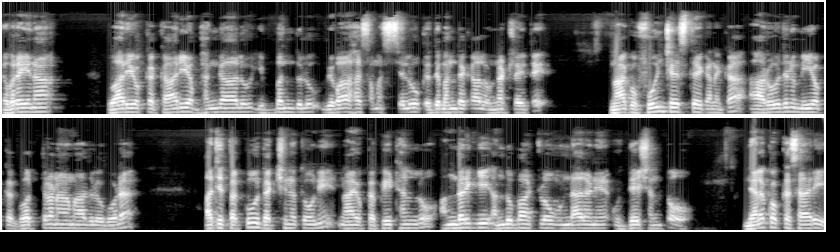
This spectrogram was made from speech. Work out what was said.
ఎవరైనా వారి యొక్క కార్యభంగాలు ఇబ్బందులు వివాహ సమస్యలు ప్రతిబంధకాలు ఉన్నట్లయితే నాకు ఫోన్ చేస్తే కనుక ఆ రోజున మీ యొక్క గోత్రనామాదులు కూడా అతి తక్కువ దక్షిణతోనే నా యొక్క పీఠంలో అందరికీ అందుబాటులో ఉండాలనే ఉద్దేశంతో నెలకొక్కసారి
